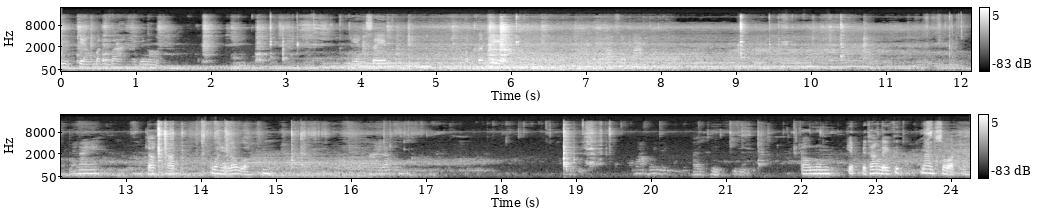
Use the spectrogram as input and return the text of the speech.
คือเตียงบ้านๆครับพี่น้องเตียงเซฟมะเขือเทศเอาสดมากไม่ในจักครับว่าเห็นแล้วเหรอตายแล้วเอานมเก็ดไปทางใดคือน้ำสอดน่ะ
